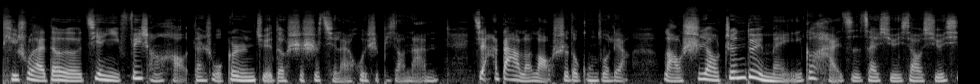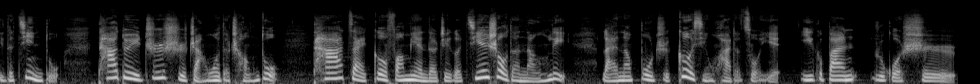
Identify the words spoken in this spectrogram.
提出来的建议非常好，但是我个人觉得实施起来会是比较难，加大了老师的工作量。老师要针对每一个孩子在学校学习的进度，他对知识掌握的程度，他在各方面的这个接受的能力，来呢布置个性化的作业。一个班如果是。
